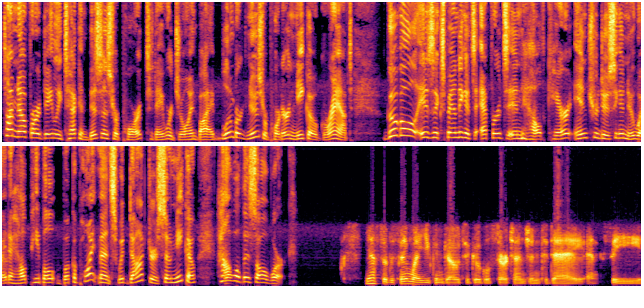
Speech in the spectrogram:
Time now for our daily tech and business report. Today we're joined by Bloomberg News reporter Nico Grant. Google is expanding its efforts in healthcare, introducing a new way to help people book appointments with doctors. So, Nico, how will this all work? Yeah, so the same way you can go to Google search engine today and see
